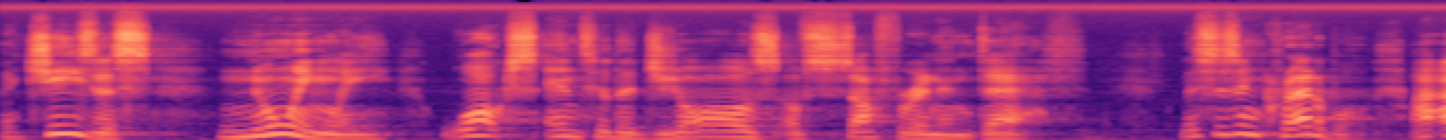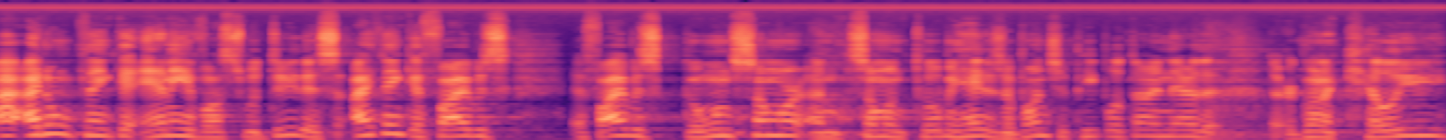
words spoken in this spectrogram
Like Jesus knowingly walks into the jaws of suffering and death. This is incredible. I, I don't think that any of us would do this. I think if I was if I was going somewhere and someone told me, hey, there's a bunch of people down there that, that are going to kill you,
